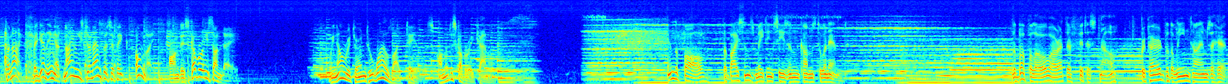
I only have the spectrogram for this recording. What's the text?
Tonight, beginning at 9 Eastern and Pacific, only on Discovery Sunday. We now return to Wildlife Tales on the Discovery Channel. In the fall, the bison's mating season comes to an end. The buffalo are at their fittest now, prepared for the lean times ahead.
